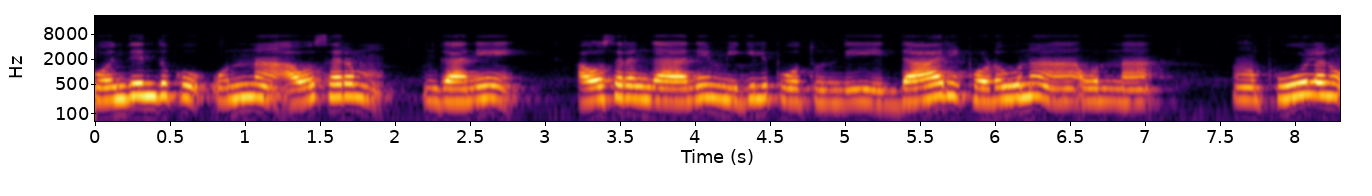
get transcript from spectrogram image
పొందేందుకు ఉన్న అవసరంగానే అవసరంగానే మిగిలిపోతుంది. దారి పొడవునా ఉన్న పూలను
